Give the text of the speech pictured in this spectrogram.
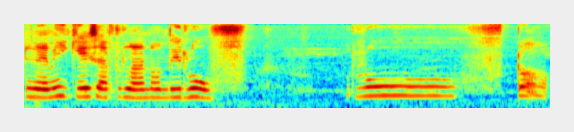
In any case, I have to land on the roof. Rooftop.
